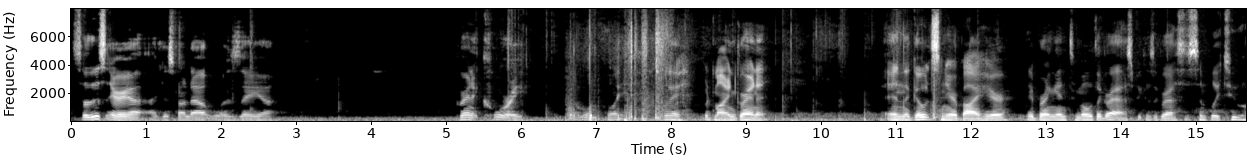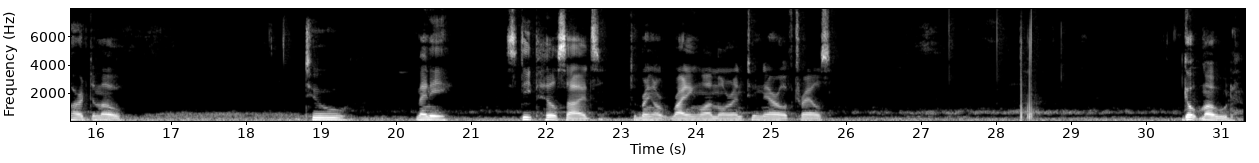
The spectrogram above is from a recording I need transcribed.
So this area I just found out was a uh, granite quarry at one point. They would mine granite. And the goats nearby here, they bring in to mow the grass because the grass is simply too hard to mow. Too many steep hillsides to bring a riding lawnmower in, too narrow of trails. Goat mode.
